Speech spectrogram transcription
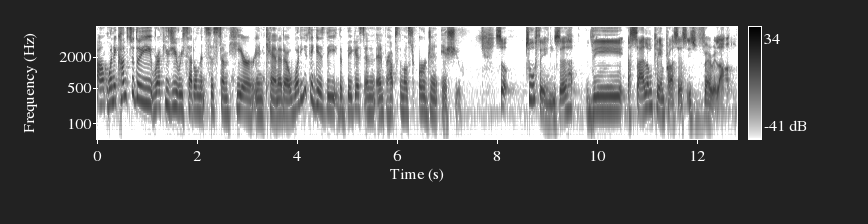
Uh, when it comes to the refugee resettlement system here in Canada, what do you think is the, the biggest and, and perhaps the most urgent issue? So two things. The asylum claim process is very long.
